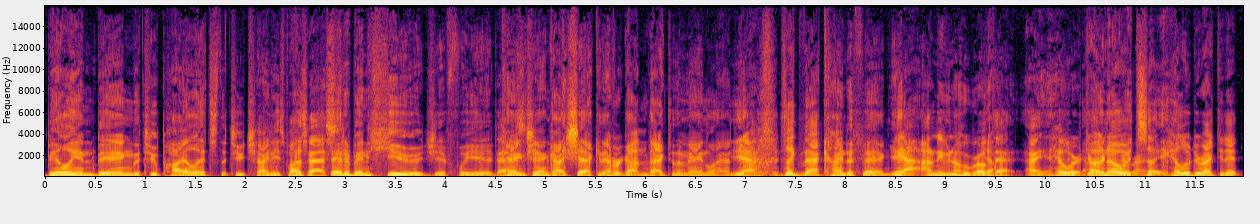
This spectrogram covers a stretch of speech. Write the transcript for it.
Billy and Bing, the two pilots, the two Chinese pilots. best. They'd have been huge if we, best. Kang Chiang Kai shek, had ever gotten back to the mainland. Yeah. it's like that kind of thing. Yeah. I don't even know who wrote Yeah. that. I, Hiller directed Oh no, it, it's right? uh, Hiller directed it.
